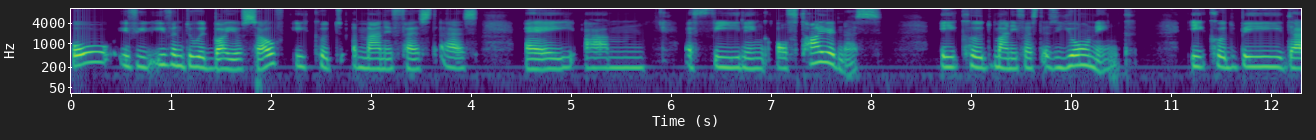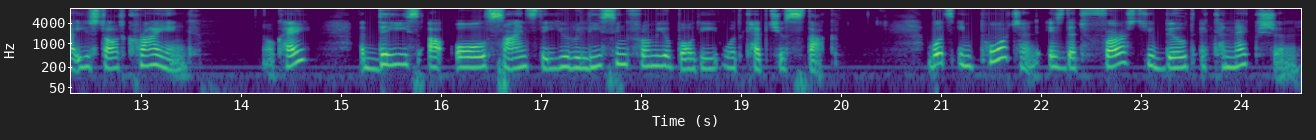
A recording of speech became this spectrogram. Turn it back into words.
or if you even do it by yourself, it could manifest as a um, a feeling of tiredness it could manifest as yawning. It could be that you start crying. Okay? These are all signs that you're releasing from your body what kept you stuck. What's important is that first you build a connection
